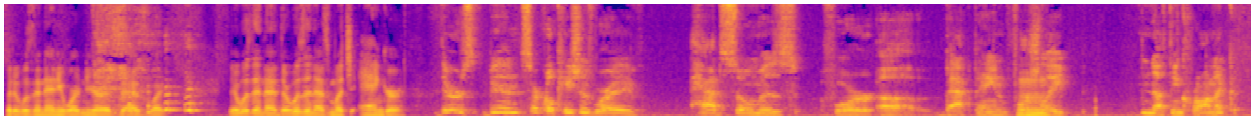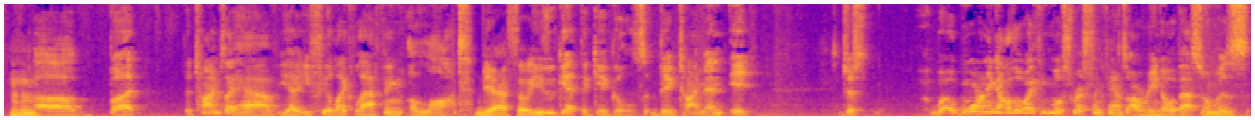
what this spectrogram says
but it wasn't anywhere near as, as like it wasn't there wasn't as much anger. There's been several occasions where I've had somas for uh, back pain. Fortunately, Mm-hmm. nothing chronic. Uh, but the times I have, yeah, you feel like laughing a lot. Yeah, so he's You get the giggles big time, and it just w- warning. Although I think most wrestling fans already know about somas.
